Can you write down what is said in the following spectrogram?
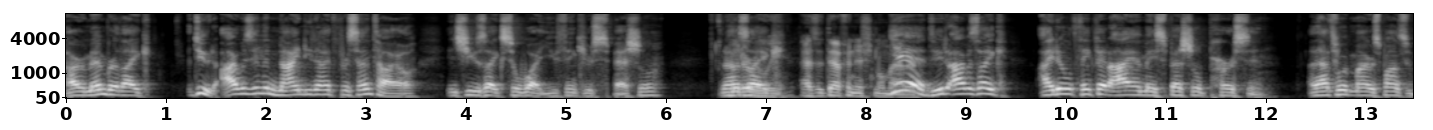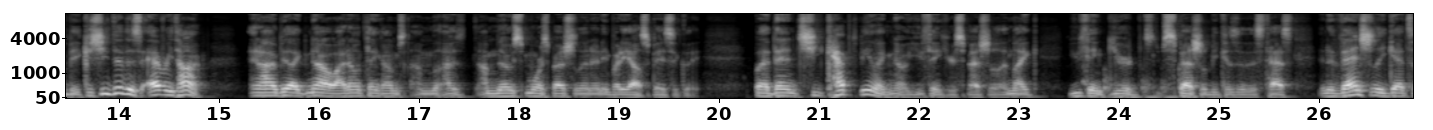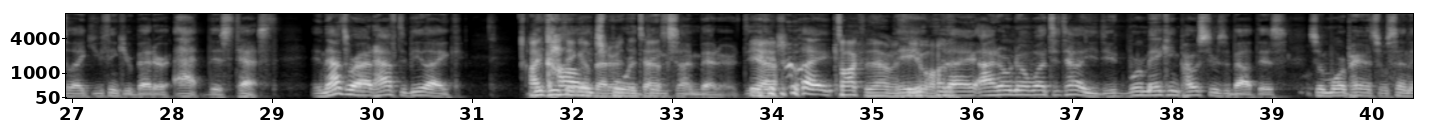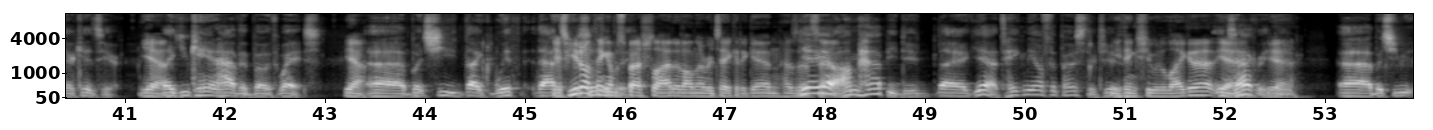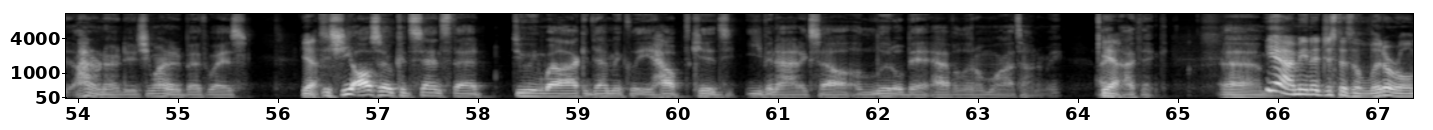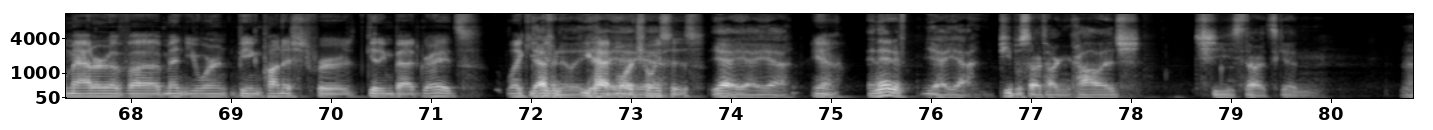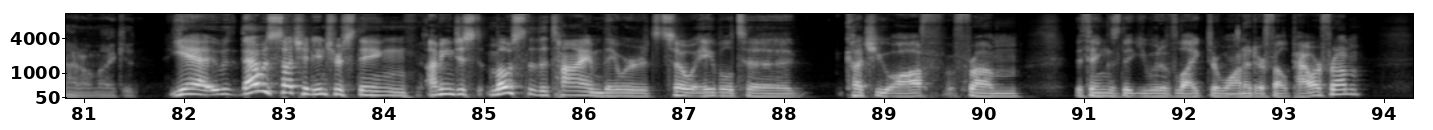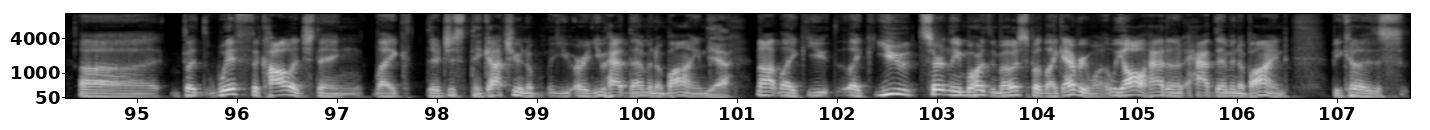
I remember like, dude, I was in the 99th percentile and she was like, so what? You think you're special? And I was literally like, as a definitional matter. yeah, dude. I was like, I don't think that I am a special person. And that's what my response would be because she did this every time, and I would be like, no, I don't think I'm I'm I'm no more special than anybody else, basically. But then she kept being like, no, you think you're special, and like you think you're special because of this test, and eventually get to like you think you're better at this test, and that's where I'd have to be like. I the think I'm college the board test. thinks I'm better, dude. Yeah. like Talk to them if they, you want. like, I don't know what to tell you, dude. We're making posters about this, so more parents will send their kids here. yeah, Like you can't have it both ways. Yeah. Uh, but she like with that. if you don't think I'm special at it, I'll never take it again. How's that yeah, sound? yeah, I'm happy, dude. Like, yeah, take me off the poster too. you think she would have liked that? Exactly, Yeah. dude. Uh, but she, I don't know, dude. She wanted it both ways. Yes. She also could sense that doing well academically helped kids, even at Excel, a little bit have a little more autonomy. I, Yeah. I think. Um, Yeah, I mean, it just as a literal matter of uh, meant you weren't being punished for getting bad grades. Like you could- Definitely. you Yeah, had yeah, more yeah. choices. yeah, yeah, yeah. Yeah, And then if yeah, yeah, people start talking college, she starts getting I don't like it. yeah. It was that was such an interesting. I mean, just most of the time they were so able to cut you off from the things that you would have liked or wanted or felt power from. Uh, but with the college thing, like they're just they got you in a you, or you had them in a bind. Yeah. Not like you like you certainly more than most but like everyone we all had a, had them in a bind because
